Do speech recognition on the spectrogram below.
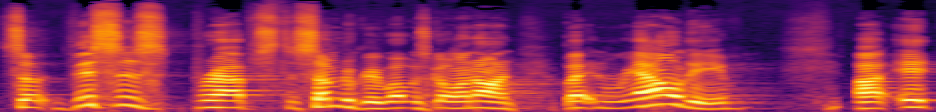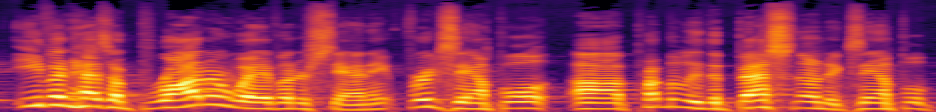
So, this is perhaps to some degree what was going on. But in reality, uh, it even has a broader way of understanding. For example, uh, probably the best known example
